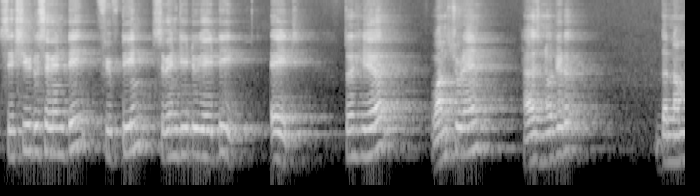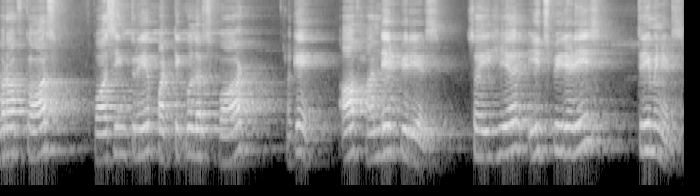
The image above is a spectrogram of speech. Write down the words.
60 to 70, 15, 70 to 80, 8. So here one student has noted the number of cars passing through a particular spot okay of 100 periods. So here each period is 3 minutes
